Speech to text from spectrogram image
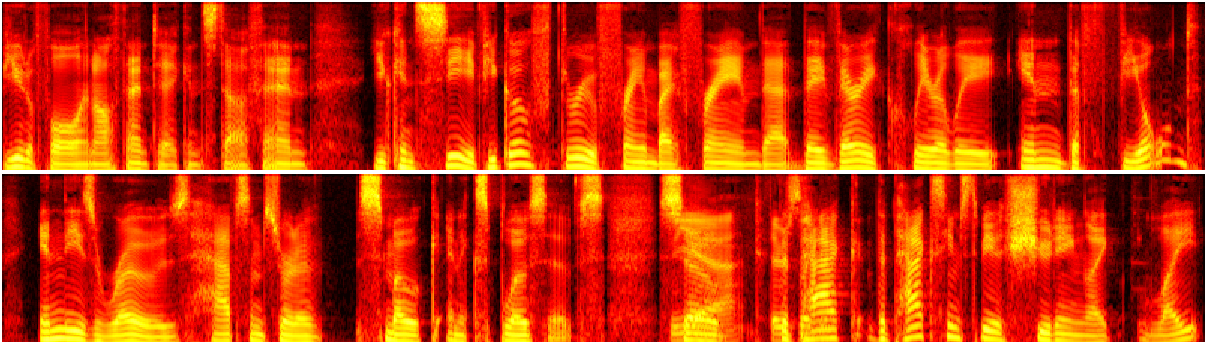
beautiful and authentic and stuff and you can see if you go through frame by frame that they very clearly in the field in these rows have some sort of smoke and explosives. So Yeah, the there's like a- pack the pack seems to be shooting like light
